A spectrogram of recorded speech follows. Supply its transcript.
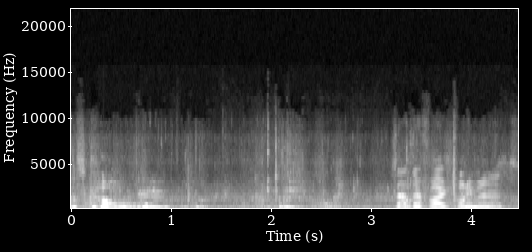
Let's go, dude. Sat there for like 20 minutes.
